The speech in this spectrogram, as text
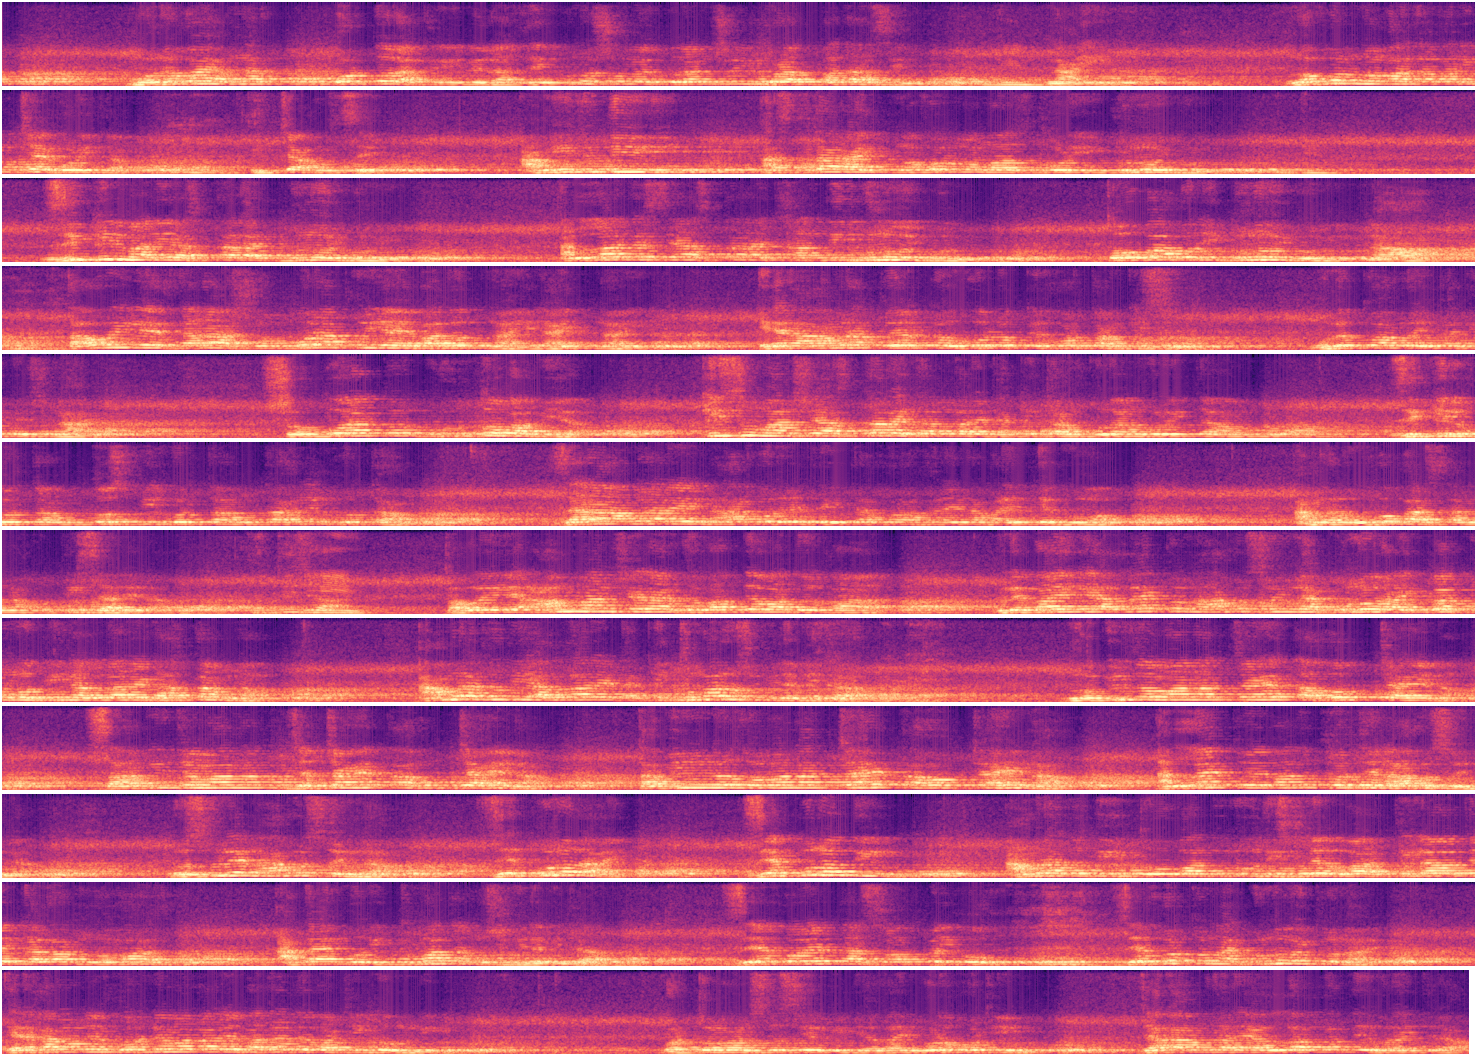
মনে হয় আপনার অর্ধ রাত্রির বেলা যে কোনো সময় কোরআন শরীফ পড়ার বাধা আছে? নাই। নফল নমাজ আমার ইচ্ছায় পড়িতাম ইচ্ছা করছে। আমি যদি আস্তা রাত নফল নমাজ পড়ি গুনই গুন জিকির মারি আস্তা রাত গুনই গুনি আল্লাহর কাছে আস্তা রাত শান্তি গুনই গুনি তওবা করি গুনই গুনি না। তাহলে যারা সভ্যরা কইয়া ইবাদত নাই রাইট নাই, এরা আমরা তো একটা উপলক্ষে করতাম কিছু। মূলত আমরা ইবাদি দেশ নাই। সভ্যরা তোর গুরুত্ব ভাবিয়া কিছু মানুষে আস্থা আল্লাহরে ডাকিতাম, কোরআন করিতাম জিকির করতাম, তসবিহ করতাম, তাহলিল করতাম। যারা আমরা না করে যেটা করা পারে না, বাড়িতে ঘুমাও। আমরা উপকার চান না, ক্ষতি জি তাহলে আম মানুষের জবাব দেওয়া দরকার। বলে বাইরে আল্লাহ তো না করছেন না, কোনো রাত বা কোনো দিন আল্লাহরে ডাকতাম না। আমরা যদি আল্লাহরে ডাকি, তোমার অসুবিধা কি তার নবীর জমানাত চাহে তা হোক, চাহে না। সাহাবীর জমানাত চাহে তা হোক, চাহে না। তাবিনের জমানাত চাহে তা হোক, চাহে না। আল্লাহ তো ইবাদত করতে না করছেন না। রসুলে না করছেন না যে কোনো রায় যে কোনো দিন আমরা যদি তোবা দুরুদ, ইস্তেগফার, তিলাওয়াতে কালাম, নামাজ আদায় করি, তোমার তার অসুবিধা তার যে করে তার সব পাইব, যে করতো না গুণ হইতো না। এর কারণে করনেওয়ালারে বাধা দেওয়া ঠিক হয়নি। বর্তমান সোশ্যাল মিডিয়া ভাই, বড় কঠিন। যারা আমরা আল্লাহ আল্লাহতে হরাইতরা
